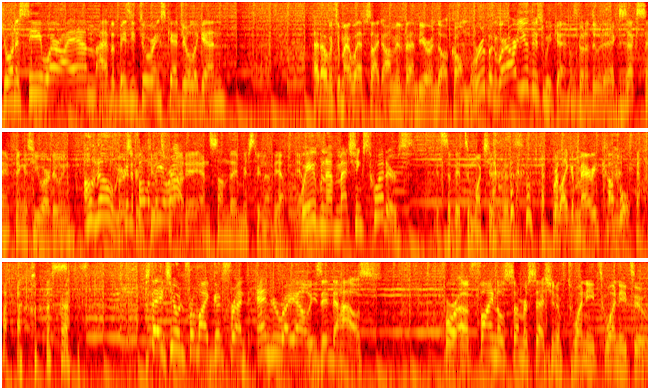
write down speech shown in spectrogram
If you want to see where I am, I have a busy touring schedule again. Head over to my website, arminvanbuuren.com. Ruben, where are you this weekend? I'm gonna do the exact same thing as you are doing. Oh no, you're gonna follow me around. Friday and Sunday Mysteryland. Yeah, yeah. We even have matching sweaters. it's a bit too much, isn't it? We're like a married couple. Stay tuned for my good friend Andrew Rayel. He's in the house for a final summer session of 2022.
